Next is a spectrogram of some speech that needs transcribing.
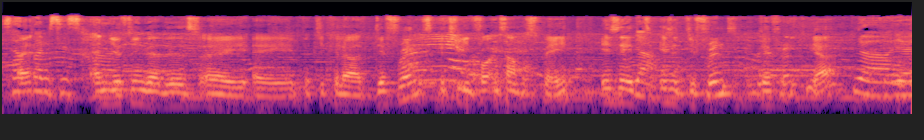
sometimes it's hard. And you think that there's a, a particular difference between, for example, Spain? Is it Yeah. is it different? Different? Yeah. yeah, yeah,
